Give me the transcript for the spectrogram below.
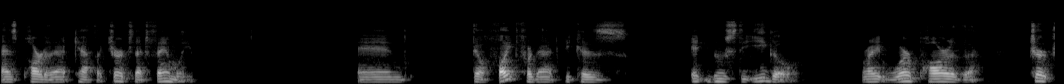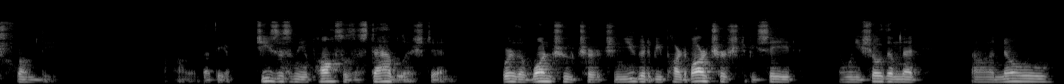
as part of that Catholic Church, that family. And they'll fight for that because it boosts the ego, right? We're part of the church from the uh, that the Jesus and the apostles established, and we're the one true church, and you got to be part of our church to be saved. And when you show them that, uh, no,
